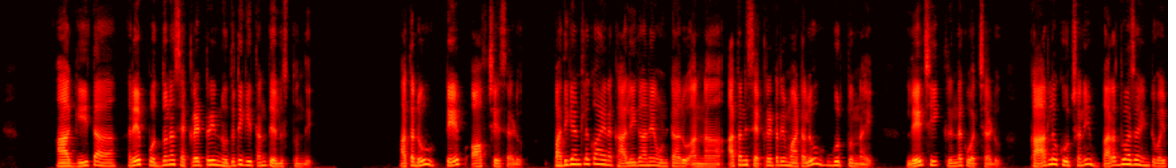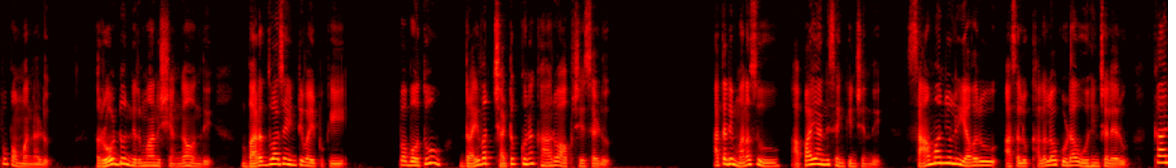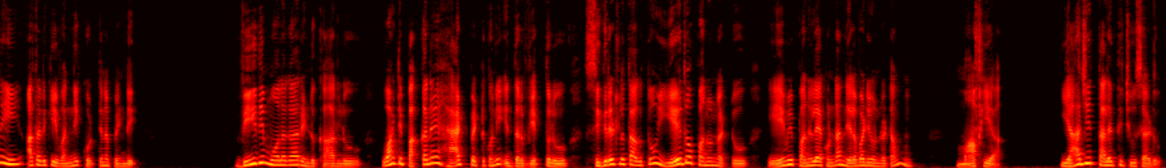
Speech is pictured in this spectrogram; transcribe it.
ఆ గీత రేపు పొద్దున సెక్రటరీ నుదుటి గీతని తెలుస్తుంది. అతడు టేప్ ఆఫ్ చేశాడు. పది గంటలకు ఆయన ఖాళీగానే ఉంటారు అన్న అతని సెక్రటరీ మాటలు గుర్తున్నాయి. లేచి క్రిందకు వచ్చాడు. కారులో కూర్చొని భరద్వాజ ఇంటివైపు పొమ్మన్నాడు. రోడ్డు నిర్మానుష్యంగా ఉంది. భరద్వాజ ఇంటి వైపుకి తిప్పబోతూ డ్రైవర్ చటుక్కున కారు ఆపు చేశాడు. అతడి మనసు అపాయాన్ని శంకించింది. సామాన్యులు ఎవరు అసలు కలలో కూడా ఊహించలేరు. కానీ అతడికి ఇవన్నీ కొట్టిన పిండి. వీధి మూలగా రెండు కార్లు వాటి పక్కనే హ్యాట్ పెట్టుకొని ఇద్దరు వ్యక్తులు సిగరెట్లు తాగుతూ ఏదో పనున్నట్టు ఏమీ పని లేకుండా నిలబడి ఉండటం మాఫియా. యాజీ తలెత్తి చూశాడు.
